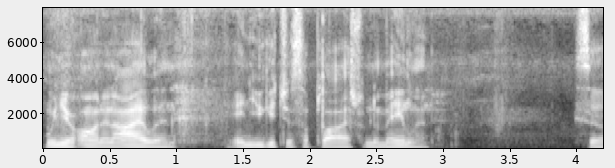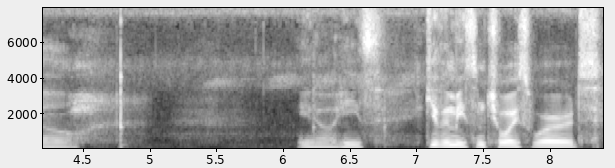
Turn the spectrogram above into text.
when you're on an island and you get your supplies from the mainland. So, you know, he's given me some choice words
